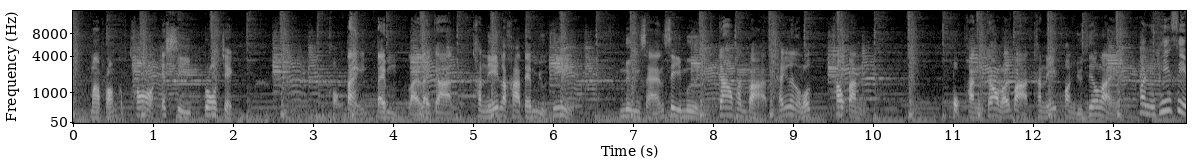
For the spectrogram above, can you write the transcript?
ๆ มาพร้อมกับท่อ SC Project ของแต่งอีกเต็มหลายรายการ คันนี้ราคาเต็มอยู่ที่ 149,000 บาท ใช้เงินออกรถเท่ากัน 6,900 บาท คันนี้ผ่อนอยู่ที่เท่าไหร่ ผ่อนอยู่ที่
